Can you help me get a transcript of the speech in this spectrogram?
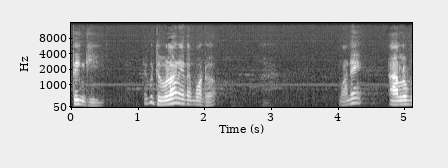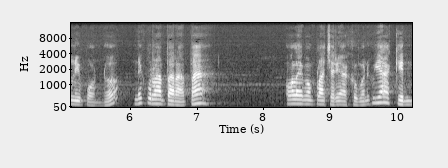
tinggi. Niku diulang nih pondok. Mane alumni pondok niku rata-rata oleh mempelajari agama niku yakin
